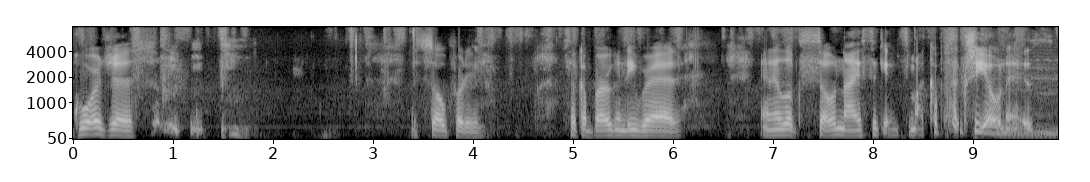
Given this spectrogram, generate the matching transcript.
gorgeous. it's so pretty. It's like a burgundy red, and it looks so nice against my complexiones.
